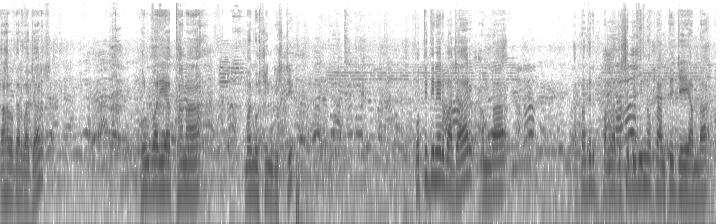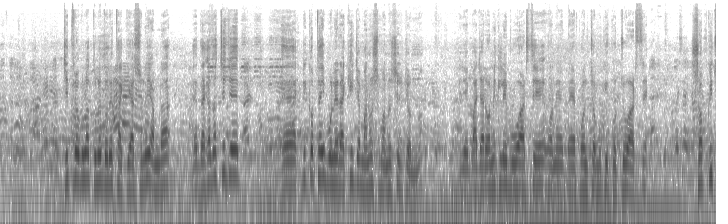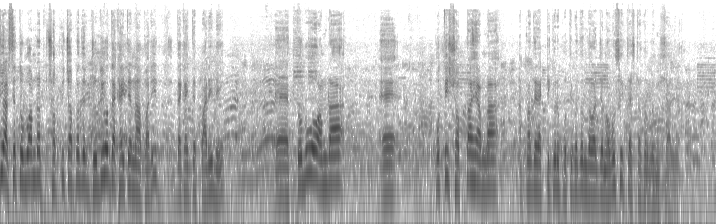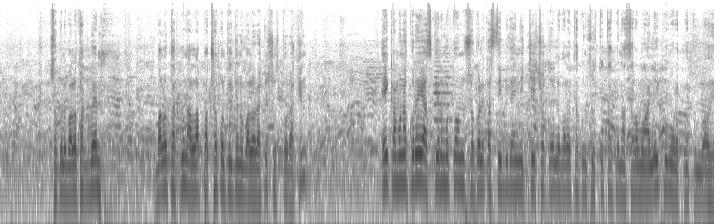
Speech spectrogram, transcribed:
কাহালগার বাজার, ফুলবাড়িয়া থানা, ময়মনসিংহ ডিস্ট্রিক্ট। প্রতিদিনের বাজার আমরা আপনাদের বাংলাদেশে বিভিন্ন প্রান্তে যে আমরা চিত্রগুলো তুলে ধরে থাকি, আসলে আমরা দেখা যাচ্ছে যে একটি কথাই বলে রাখি যে, মানুষ মানুষের জন্য। যে বাজারে অনেক লেবু আসছে, অনেক পঞ্চমুখী কচু আসছে সব কিছুই আসছে, তবু আমরা সব কিছু আপনাদের যদিও দেখাইতে না পারি, দেখাইতে পারিনি। তবুও আমরা প্রতি সপ্তাহে আমরা আপনাদের একটি করে প্রতিবেদন দেওয়ার জন্য অবশ্যই চেষ্টা করব ইনশাআল্লাহ। সকলে ভালো থাকবেন, ভালো থাকুন, আল্লাহ পাক সকলকেই যেন ভালো রাখে, সুস্থ রাখেন। এই কামনা করে আজকের মতন সকলের কাছ থেকে বিদায় নিচ্ছি। সকলে ভালো থাকুন, সুস্থ থাকুন। আসসালামু আলাইকুম রহমতুল্লাহ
